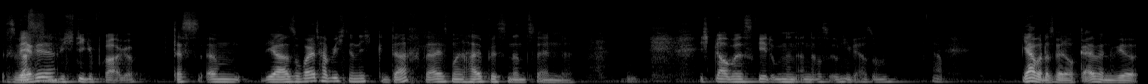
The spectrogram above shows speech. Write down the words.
Das Das ist wäre, eine wichtige Frage. Das, ähm, ja, soweit habe ich noch nicht gedacht. Da ist mein Halbwissen dann zu Ende. Ich glaube, es geht um ein anderes Universum. Ja. Ja, aber das wäre doch geil, wenn wir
